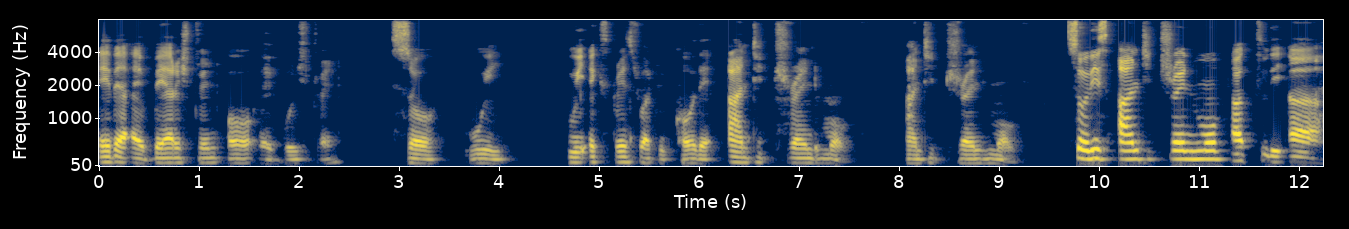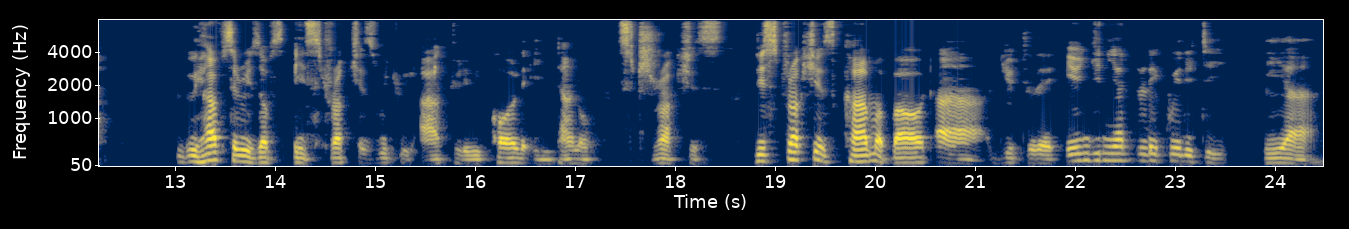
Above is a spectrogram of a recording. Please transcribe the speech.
either a bearish trend or a bullish trend. So we we experience what we call the anti-trend move anti-trend move. So this anti-trend move actually uh we have series of structures which we actually we call the internal structures. These structures come about uh due to the engineered liquidity here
